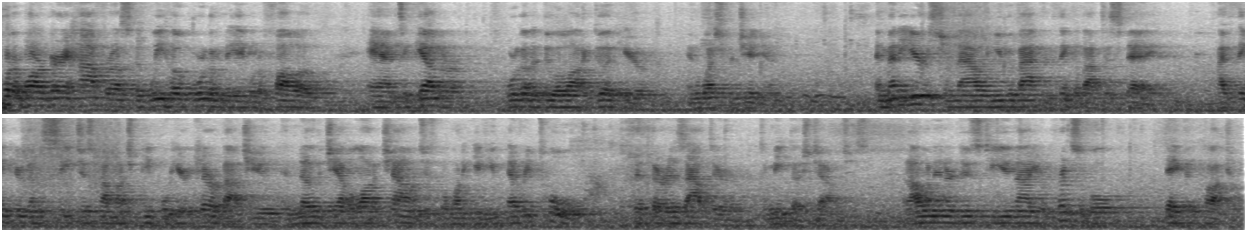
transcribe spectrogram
put a bar very high for us that we hope we're going to be able to follow. And together, we're going to do a lot of good here in West Virginia. And many years from now, when you go back and think about this day, I think you're going to see just how much people here care about you and know that you have a lot of challenges, but want to give you every tool that there is out there to meet those challenges. And I want to introduce to you now your principal, David Cottrell.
